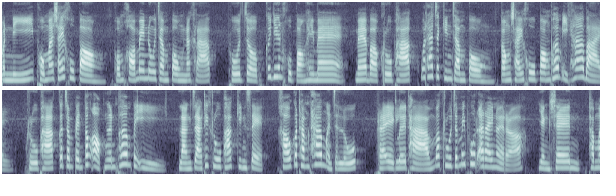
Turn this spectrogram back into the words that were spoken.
วันนี้ผมมาใช้คูปอง ผมขอเมนูจำปงนะครับพูดจบก็ยื่นคูปองให้แม่ แม่บอกครูพักว่าถ้าจะกินจำปง ต้องใช้คูปองเพิ่มอีก 5 ใบ ครูพักก็จำเป็นต้องออกเงินเพิ่มไปอีก หลังจากที่ครูพักกินเสร็จ เขาก็ทำท่าเหมือนจะลุก พระเอกเลยถามว่าครูจะไม่พูดอะไรหน่อยหรอ อย่างเช่นทำไม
